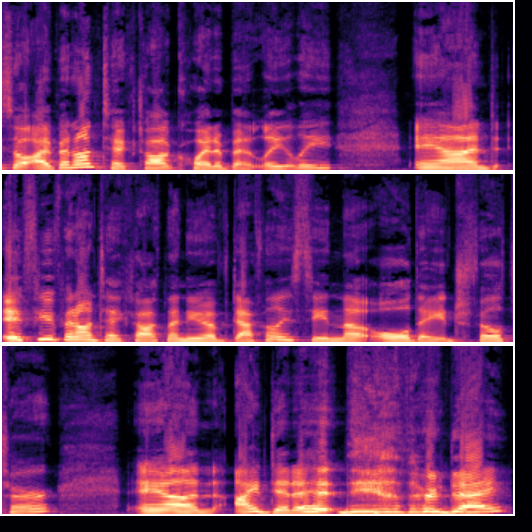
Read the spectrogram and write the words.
so I've been on TikTok quite a bit lately. And if you've been on TikTok, then you have definitely seen the old age filter. And I did it the other day.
